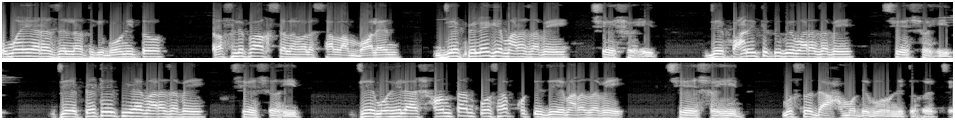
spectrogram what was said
উমাইয়া রাদিয়াল্লাহু থেকে বর্ণিত, রাসূল পাক আলাইহি সাল্লাম বলেন, যে প্লেগে মারা যাবে, সে শহীদ। যে পানিতে ডুবে মারা যাবে, সে শহীদ। যে পেটের পীড়ায় মারা যাবে, সে শহীদ। যে মহিলা সন্তান প্রসাব করতে যেয়ে মারা যাবে, সে শহীদ। মুসনাদ আহমদে বর্ণিত হয়েছে।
